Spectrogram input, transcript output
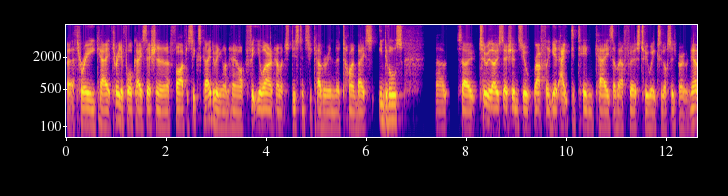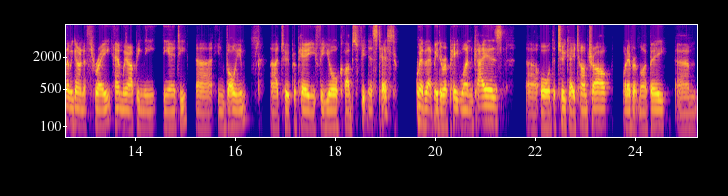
a three k, three to four k session, and a five to six k, depending on how fit you are and how much distance you cover in the time based intervals. Uh, so two of those sessions, you'll roughly get eight to 10 Ks of our first two weeks of our program. Now that we're going to three and we're upping the, the ante uh, in volume, uh, to prepare you for your club's fitness test, whether that be the repeat 1Kers uh, or the 2K time trial, whatever it might be. Um,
